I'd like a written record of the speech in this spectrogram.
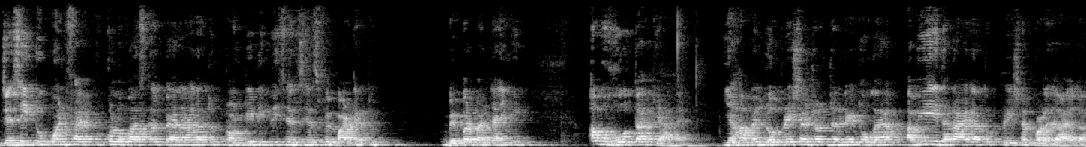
जैसे ही 2.5 किलो पास्कल पे आ जाएगा तो 20 डिग्री सेल्सियस पे वाटर की वेपर बन जाएगी। अब होता क्या है? यहाँ पे लो प्रेशर जोन जनरेट हो गया। अभी इधर आएगा तो प्रेशर बढ़ जाएगा।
